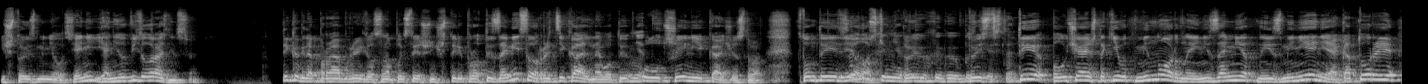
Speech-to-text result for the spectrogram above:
и что изменилось? Я не, я не увидел разницы. Ты когда проапгрейдился на PlayStation 4 Pro, ты заметил радикальное вот Нет. улучшение качества? В том-то и дело. то, играх то есть стали. ты получаешь такие вот минорные, незаметные изменения, которые,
